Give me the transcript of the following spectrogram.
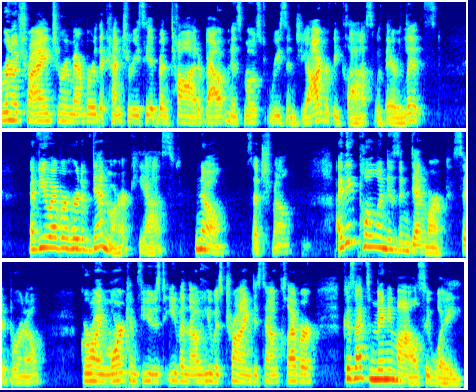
Bruno tried to remember the countries he had been taught about in his most recent geography class with Herr Liszt. Have you ever heard of Denmark? he asked. No, said Shmuel. I think Poland is in Denmark, said Bruno, growing more confused even though he was trying to sound clever. Because that's many miles away,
